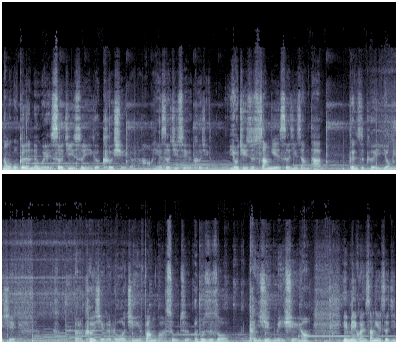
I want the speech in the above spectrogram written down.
那我我个人认为设计是一个科学的哈，因为设计是一个科学，尤其是商业设计上，它更是可以用一些。呃，科学的逻辑、方法、数字，而不是说感性美学哈。因为每款商业设计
